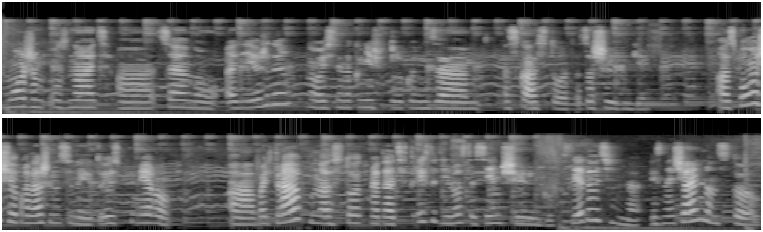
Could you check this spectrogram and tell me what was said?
можем узнать а, цену одежды, ну, если она, конечно, только не за сказ стоит, а за шиллинги, а, с помощью продажной цены. То есть, к примеру, а, Вольтрап у нас стоит продать 397 шиллингов. Следовательно, изначально он стоил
